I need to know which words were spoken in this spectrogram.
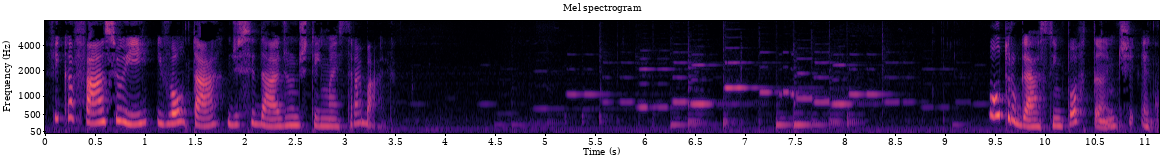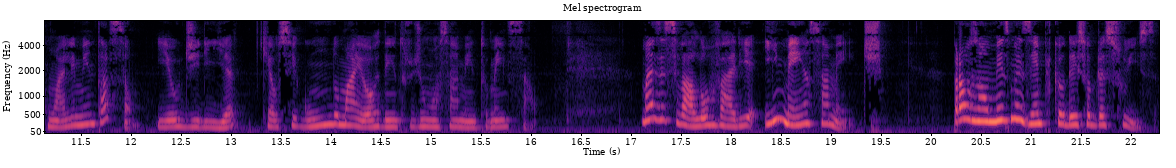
fica fácil ir e voltar de cidade onde tem mais trabalho. Outro gasto importante é com alimentação, e eu diria que é o segundo maior dentro de um orçamento mensal. Mas esse valor varia imensamente. Para usar o mesmo exemplo que eu dei sobre a Suíça,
